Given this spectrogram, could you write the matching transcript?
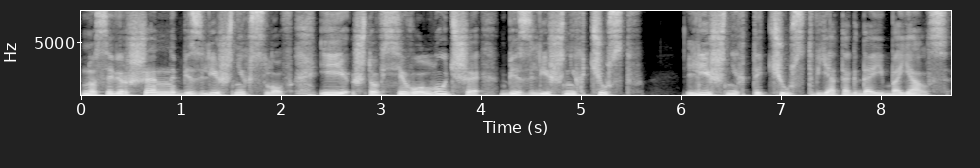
но совершенно без лишних слов, и, что всего лучше, без лишних чувств. Лишних-то чувств я тогда и боялся.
